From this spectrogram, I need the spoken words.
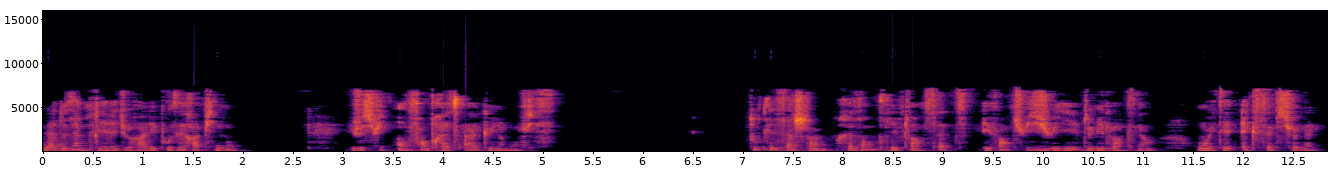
la deuxième péridurale est posée rapidement et je suis enfin prête à accueillir mon fils. Toutes les sages-femmes présentes les 27 et 28 juillet 2021 ont été exceptionnelles.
